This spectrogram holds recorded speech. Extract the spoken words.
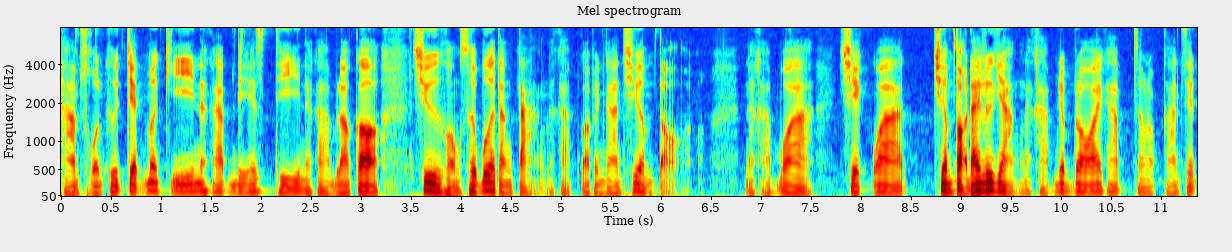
time zone คือ 7 เมื่อกี้นะครับ DST นะครับ แล้วก็ชื่อของเซิร์ฟเวอร์ต่างๆนะครับ ก็เป็นการเชื่อมต่อนะครับว่าเช็คว่าเชื่อมต่อได้หรือยังนะครับ เรียบร้อยครับสำหรับการเซต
